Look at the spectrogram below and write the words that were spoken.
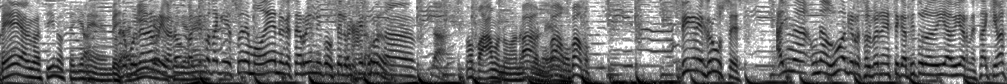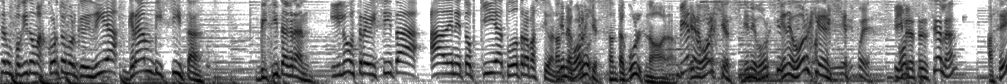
B, algo así, no sé quién es. Pero pulgar arriba, ¿no? Cualquier cosa que suene moderno y que sea rítmico, usted lo Cualquier cosa... No, vamos nomás, no Vamos, vamos, vamos. Tigre Cruces. Hay una, una duda que resolver en este capítulo de día viernes. ¿ah? Que va a ser un poquito más corto porque hoy día, gran visita. Visita gran. Ilustre visita ADN Top Kia, tu otra pasión. Viene Santa Borges. Santa Cool. No, no. Viene Viene Borges. ¿Viene Borges? ¿Viene Borges? Fue. Y presencial, ¿ah? ¿Ah, sí?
